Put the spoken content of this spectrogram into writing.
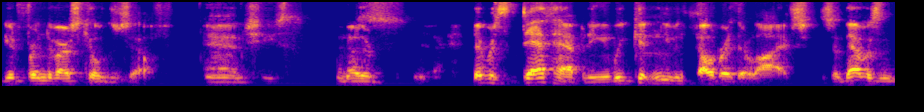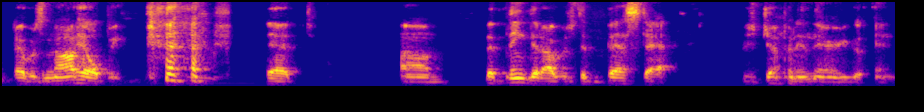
good friend of ours killed himself, and she's another. There was death happening, and we couldn't even celebrate their lives. So that was that was not helping. that um, the thing that I was the best at was jumping in there and and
